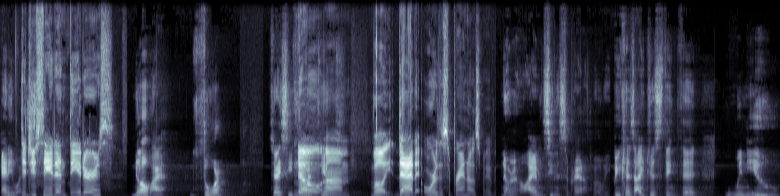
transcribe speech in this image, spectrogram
anyway, Did you see it in theaters? No, I Thor. Did I see Thor? in No, theaters? um, well, that or the Sopranos movie. No, no, no. I haven't seen the Sopranos movie because I just think that when you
